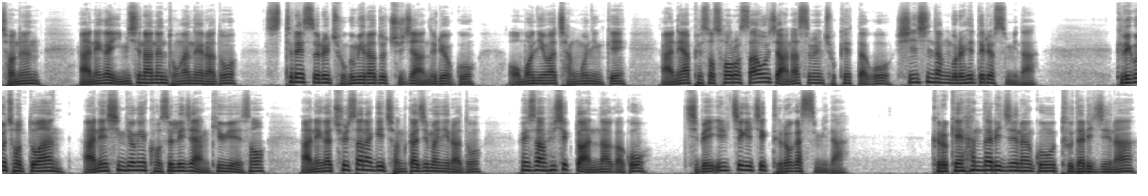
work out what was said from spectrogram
저는 아내가 임신하는 동안에라도 스트레스를 조금이라도 주지 않으려고 어머니와 장모님께 아내 앞에서 서로 싸우지 않았으면 좋겠다고 신신당부를 해드렸습니다. 그리고 저 또한 아내 신경에 거슬리지 않기 위해서 아내가 출산하기 전까지만이라도 회사 회식도 안 나가고 집에 일찍 일찍 들어갔습니다. 그렇게 한 달이 지나고 두 달이 지나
